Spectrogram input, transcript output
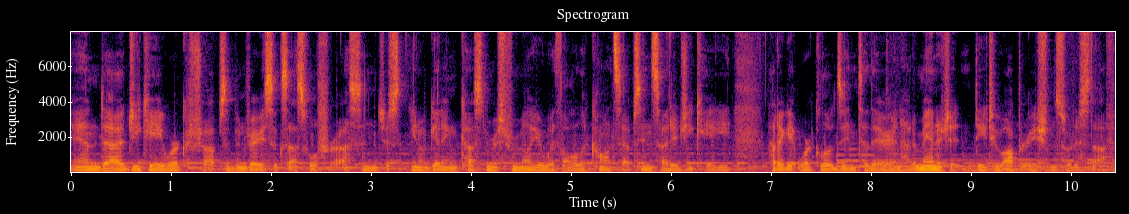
And uh, GKE workshops have been very successful for us in just, you know, getting customers familiar with all the concepts inside of GKE, how to get workloads into there and how to manage it, day two operations sort of stuff.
